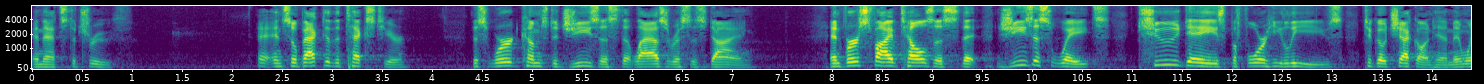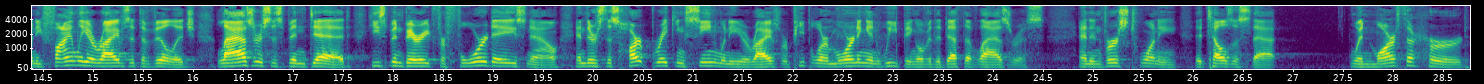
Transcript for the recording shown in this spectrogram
And that's the truth. And so back to the text here. This word comes to Jesus that Lazarus is dying. And verse 5 tells us that Jesus waits two days before he leaves to go check on him. And when he finally arrives at the village, Lazarus has been dead. He's been buried for four days now. And there's this heartbreaking scene when he arrives where people are mourning and weeping over the death of Lazarus. And in verse 20, it tells us that when Martha heard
